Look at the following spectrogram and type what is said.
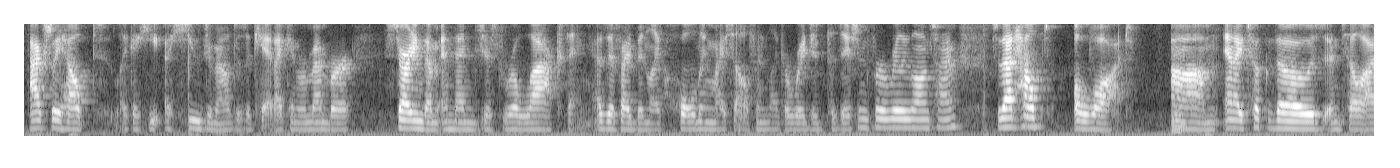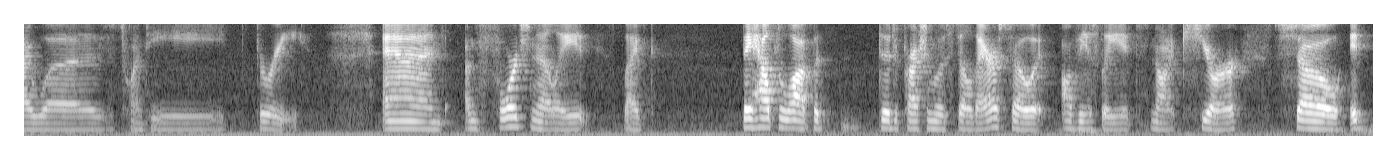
actually helped like a, hu- a huge amount as a kid. I can remember starting them and then just relaxing as if I'd been like holding myself in like a rigid position for a really long time. So that helped a lot. Um, and I took those until I was 23. And unfortunately, like they helped a lot, but the depression was still there. So it, obviously, it's not a cure. So it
